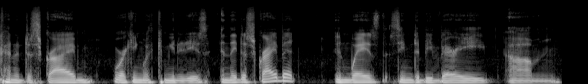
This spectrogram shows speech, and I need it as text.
kind of describe working with communities, and they describe it in ways that seem to be very um,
